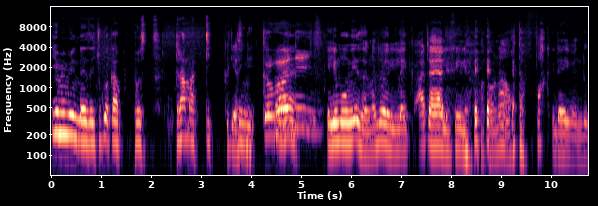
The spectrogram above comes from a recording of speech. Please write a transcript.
Hiyo mimi naweza ichukua ka post dramatic ilimuumiza unajua like hata ye alifili akaona what the fuck did i even do?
